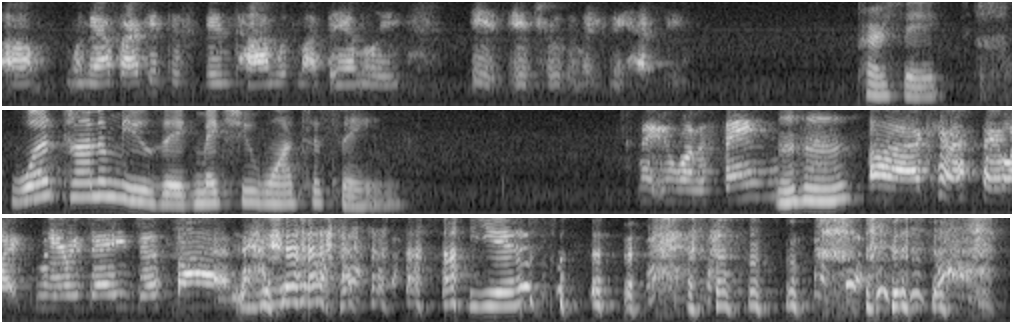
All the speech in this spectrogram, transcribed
Um, whenever I get to spend time with my family, it, it truly makes me happy. Perfect. What kind of music makes you want to sing? Make me want to sing? Mm-hmm. Uh, can I say like Mary J. Just fine? yes.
